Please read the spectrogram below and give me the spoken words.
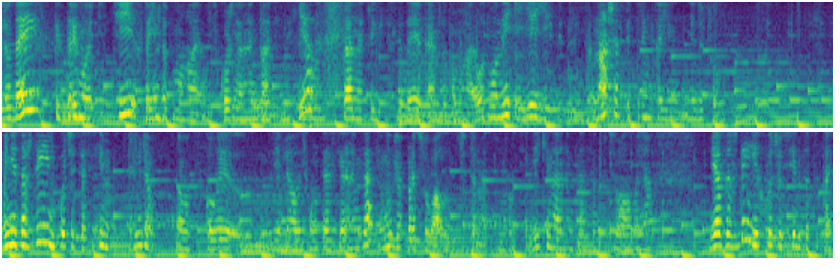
людей підтримують ті, хто їм допомагає. От в кожній організації в них є певна кількість людей, яка їм допомагає. От вони і є їх підтримка. Наша підтримка їм ні до чого. Мені завжди їм хочеться всім людям, от коли е, з'являлися волонтерські організації, ми вже працювали в 2014 році. Вікіна організація працювала моя. Я завжди їх хочу всіх запитати:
